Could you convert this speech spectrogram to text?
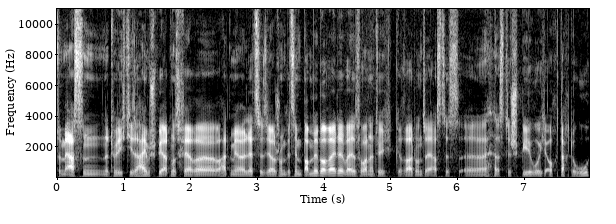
zum ersten natürlich diese Heimspielatmosphäre hat mir letztes Jahr schon ein bisschen Bammel bereitet, weil es war natürlich gerade unser erstes, äh, erstes Spiel, wo ich auch dachte, hu,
